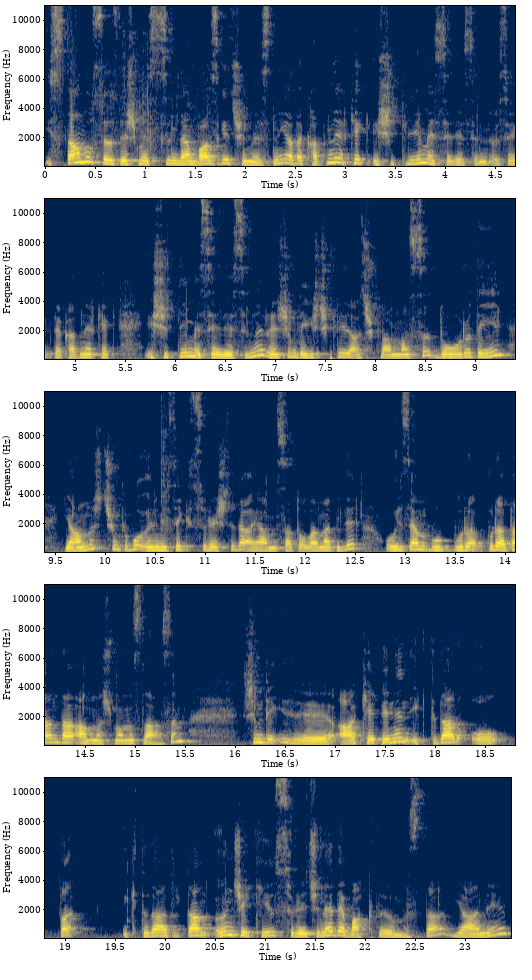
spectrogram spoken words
İstanbul Sözleşmesi'nden vazgeçilmesini ya da kadın erkek eşitliği meselesinin özellikle kadın erkek eşitliği meselesinin rejim değişikliğiyle açıklanması doğru değil, yanlış. Çünkü bu önümüzdeki süreçte de ayağımıza dolanabilir. O yüzden bu bura, buradan da anlaşmamız lazım. Şimdi e, AKP'nin iktidar o da, iktidardan önceki sürecine de baktığımızda yani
